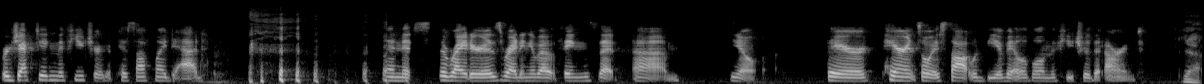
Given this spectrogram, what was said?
"Rejecting the Future to Piss Off My Dad," and it's the writer is writing about things that um, you know their parents always thought would be available in the future that aren't. Yeah,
